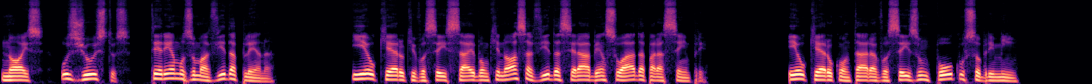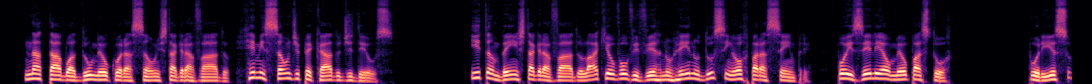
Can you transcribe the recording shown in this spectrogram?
Nós, os justos, teremos uma vida plena. E eu quero que vocês saibam que nossa vida será abençoada para sempre. Eu quero contar a vocês um pouco sobre mim. Na tábua do meu coração está gravado: remissão de pecado de Deus. E também está gravado lá que eu vou viver no reino do Senhor para sempre, pois Ele é o meu pastor. Por isso,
